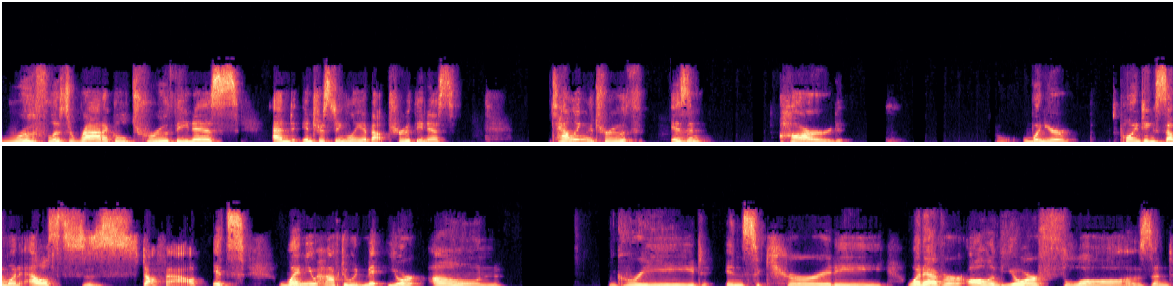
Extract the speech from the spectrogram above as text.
ruthless, radical truthiness. And interestingly, about truthiness, telling the truth isn't hard when you're pointing someone else's stuff out. It's when you have to admit your own greed, insecurity, whatever, all of your flaws and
